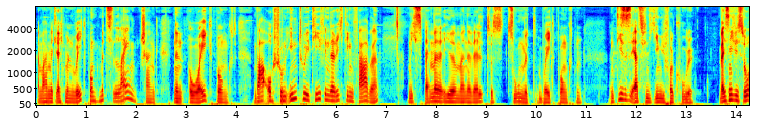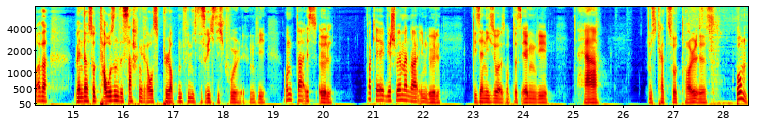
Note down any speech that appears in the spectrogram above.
Dann machen wir gleich mal einen Wake-Punkt mit Slime-Chunk. Einen Wake-Punkt. War auch schon intuitiv in der richtigen Farbe. Und ich spamme hier meine Welt zu mit Wake-Punkten. Und dieses Erz finde ich irgendwie voll cool. Weiß nicht wieso, aber wenn da so tausende Sachen rausploppen, finde ich das richtig cool irgendwie. Und da ist Öl. Okay, wir schwimmen mal in Öl. Ist ja nicht so, als ob das irgendwie, ja, nicht gerade so toll ist. Bumm.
